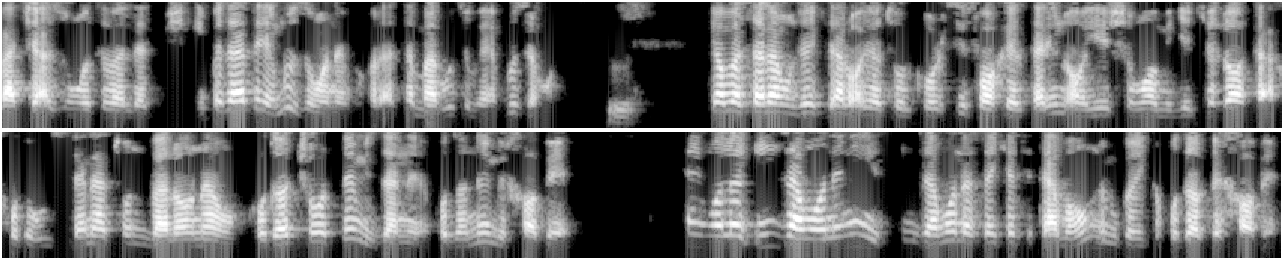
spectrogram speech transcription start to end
بچه از اون متولد میشه. این به درد امروز ما نمی‌خوره اصلا مربوط به امروز ما. یا مثلا اونجا که در آیات الکرسی فاخرترین آیه شما میگه که لا تأخذه سنتون ولا نوم خدا چرت نمی‌زنه. خدا نمیخوابه. مالا این زمانه نیست. این زمان اصلا کسی توهم نمی‌کنه که خدا بخوابه.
